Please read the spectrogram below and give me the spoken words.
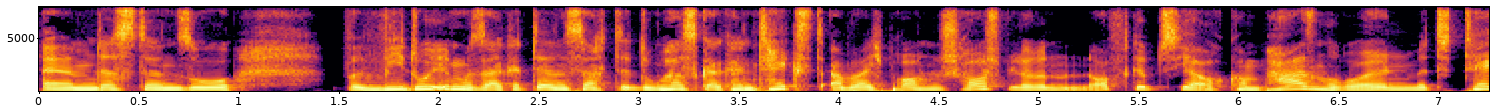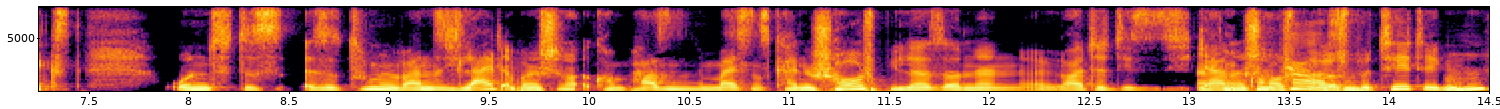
ähm, dass dann so, wie du eben gesagt hast, Dennis sagte, du hast gar keinen Text, aber ich brauche eine Schauspielerin. Und oft gibt's hier auch Komparsenrollen mit Text. Und das, also tut mir wahnsinnig leid, aber Komparsen sind meistens keine Schauspieler, sondern äh, Leute, die sich gerne Komparsen. schauspielerisch betätigen. Mhm.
